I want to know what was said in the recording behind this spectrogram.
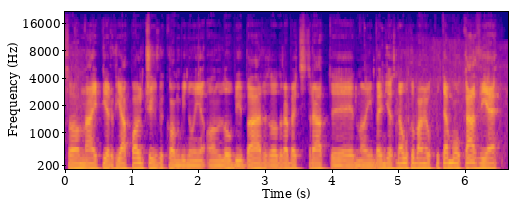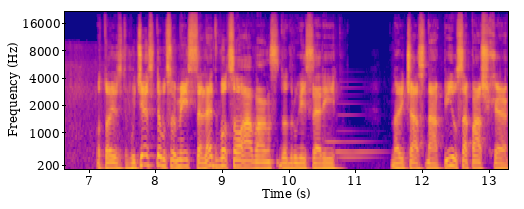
co najpierw Japończyk wykombinuje. On lubi bardzo odrabiać straty. No i będzie znowu chyba miał ku temu okazję. Bo to jest 28 miejsce, ledwo co awans do drugiej serii. No i czas na Piusa Paszkę.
